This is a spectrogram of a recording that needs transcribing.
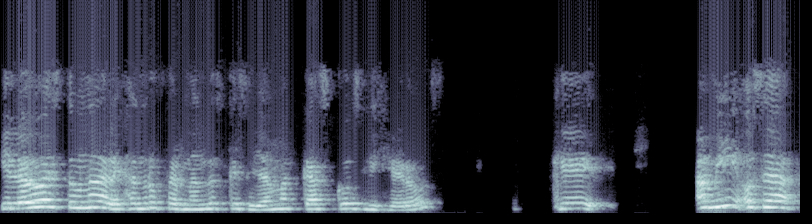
Y luego está una de Alejandro Fernández que se llama Cascos Ligeros, que a mí, o sea,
